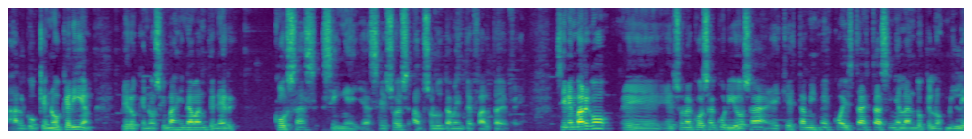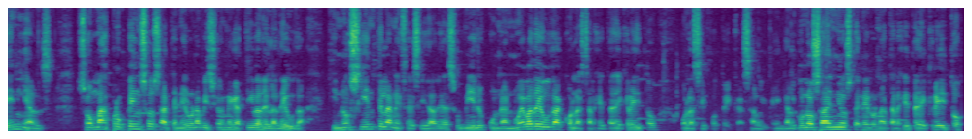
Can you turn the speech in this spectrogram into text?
algo que no querían, pero que no se imaginaban tener cosas sin ellas. Eso es absolutamente falta de fe. Sin embargo, eh, es una cosa curiosa, es que esta misma encuesta está señalando que los millennials son más propensos a tener una visión negativa de la deuda y no siente la necesidad de asumir una nueva deuda con las tarjetas de crédito o las hipotecas. En algunos años tener una tarjeta de crédito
